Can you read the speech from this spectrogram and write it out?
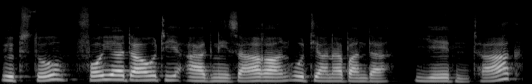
übst du Feuerdauti, Agnisara und Uddiyana Bandha jeden Tag.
